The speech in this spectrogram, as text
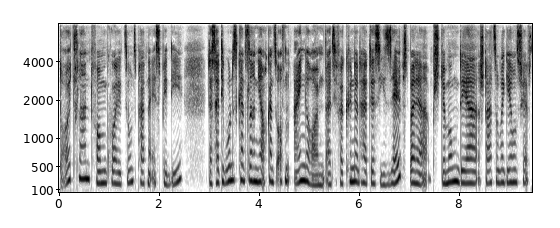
Deutschland vom Koalitionspartner SPD. Das hat die Bundeskanzlerin ja auch ganz offen eingeräumt, als sie verkündet hat, dass sie selbst bei der Abstimmung der Staats- und Regierungschefs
